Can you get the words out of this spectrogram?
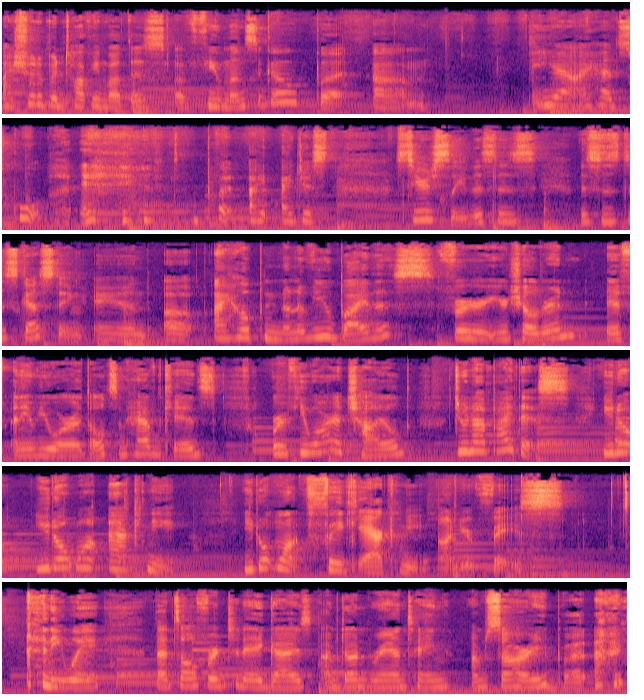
I should have been talking about this a few months ago, but um, yeah, I had school, and, but I, I just seriously, this is this is disgusting, and uh, I hope none of you buy this for your children. If any of you are adults and have kids, or if you are a child, do not buy this. You don't you don't want acne. You don't want fake acne on your face. Anyway, that's all for today, guys. I'm done ranting. I'm sorry, but I'm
